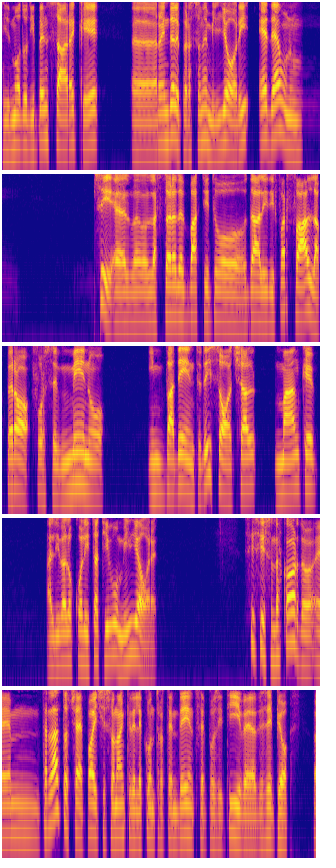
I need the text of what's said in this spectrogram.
il modo di pensare che eh, rende le persone migliori ed è un... Sì, è la storia del battito d'ali di farfalla, però forse meno invadente dei social, ma anche a livello qualitativo migliore. Sì, sì, sono d'accordo. Ehm, tra l'altro c'è, poi ci sono anche delle controtendenze positive, ad esempio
